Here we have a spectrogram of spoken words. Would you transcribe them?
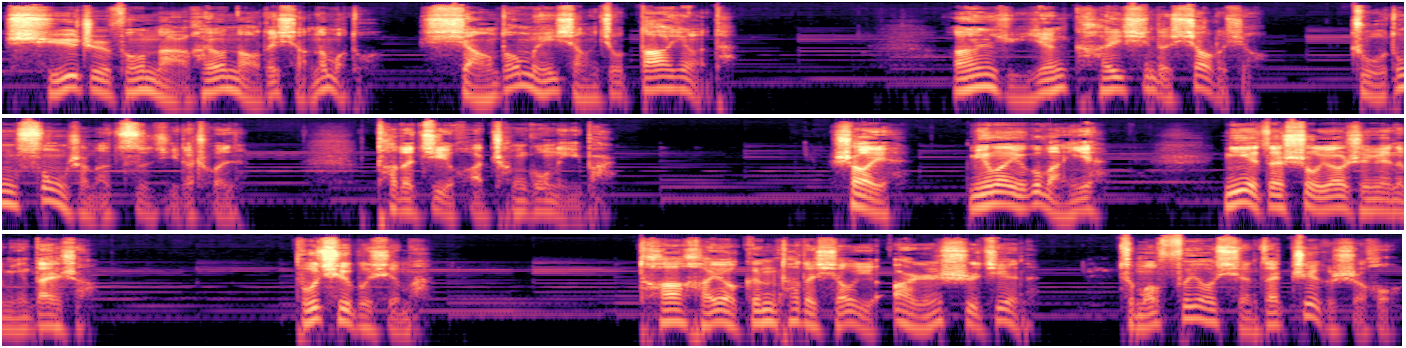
徐志峰哪还有脑袋想那么多，想都没想就答应了他。安雨嫣开心的笑了笑，主动送上了自己的唇，他的计划成功了一半。少爷。明晚有个晚宴，你也在受邀人员的名单上，不去不行吗？他还要跟他的小雨二人世界呢，怎么非要选在这个时候？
